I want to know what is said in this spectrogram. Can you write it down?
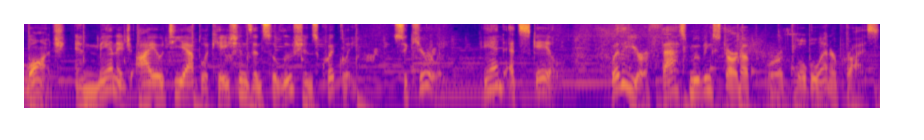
launch, and manage IoT applications and solutions quickly, securely, and at scale, whether you're a fast-moving startup or a global enterprise.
